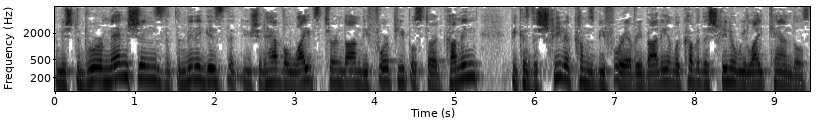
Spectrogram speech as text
The Mishnah mentions that the minig is that you should have the lights turned on before people start coming, because the Shechina comes before everybody, and cover the Shechina we light candles.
